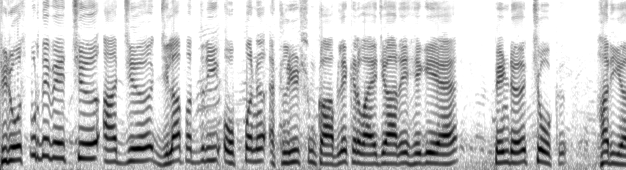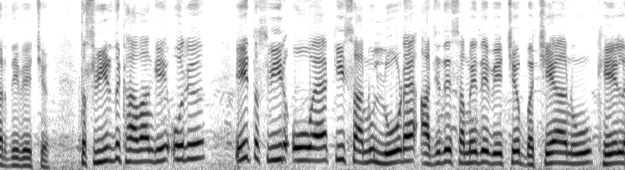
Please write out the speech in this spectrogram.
ਫਿਰੋਜ਼ਪੁਰ ਦੇ ਵਿੱਚ ਅੱਜ ਜ਼ਿਲ੍ਹਾ ਪੱਧਰੀ ਓਪਨ ਐਥਲੀਟਸ ਮੁਕਾਬਲੇ ਕਰਵਾਏ ਜਾ ਰਹੇ ਹੈਗੇ ਆ ਪਿੰਡ ਚੋਕ ਹਰੀਅਰ ਦੇ ਵਿੱਚ। ਤਸਵੀਰ ਦਿਖਾਵਾਂਗੇ ਔਰ ਇਹ ਤਸਵੀਰ ਉਹ ਹੈ ਕਿ ਸਾਨੂੰ ਲੋੜ ਹੈ ਅੱਜ ਦੇ ਸਮੇਂ ਦੇ ਵਿੱਚ ਬੱਚਿਆਂ ਨੂੰ ਖੇਲ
